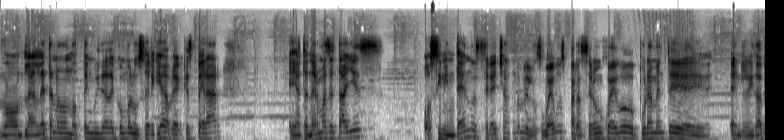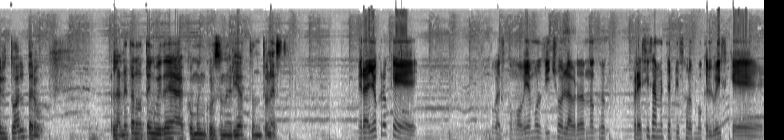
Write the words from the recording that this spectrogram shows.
No, la neta no, no tengo idea de cómo lo usaría. Habría que esperar eh, a tener más detalles. O si Nintendo estaría echándole los huevos para hacer un juego puramente en realidad virtual, pero la neta no tengo idea cómo incursionaría tanto en esto. Mira, yo creo que, pues como habíamos dicho, la verdad no creo, precisamente pienso lo mismo que Luis, que,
